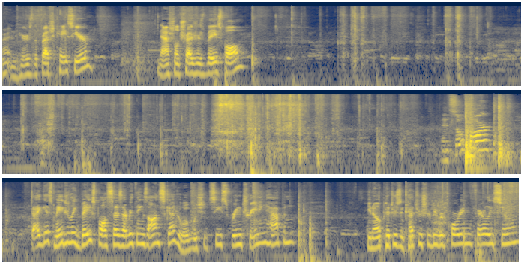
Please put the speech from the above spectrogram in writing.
All right, and here's the fresh case here. National Treasures Baseball. And so far, I guess Major League Baseball says everything's on schedule. We should see spring training happen. You know, pitchers and catchers should be reporting fairly soon.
